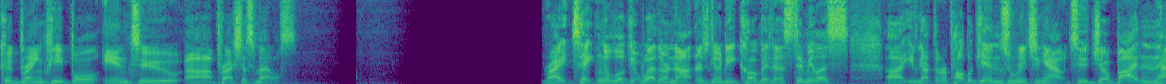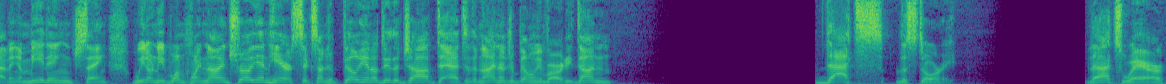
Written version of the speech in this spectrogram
could bring people into uh, precious metals right? Taking a look at whether or not there's going to be COVID uh, stimulus. Uh, you've got the Republicans reaching out to Joe Biden and having a meeting saying, we don't need 1.9 trillion here. 600 billion will do the job to add to the 900 billion we've already done. That's the story. That's where,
